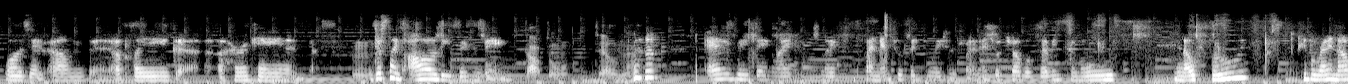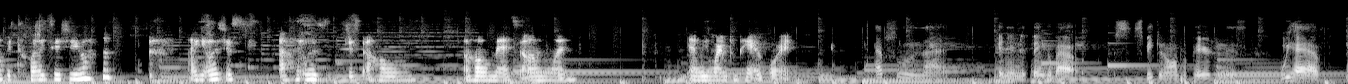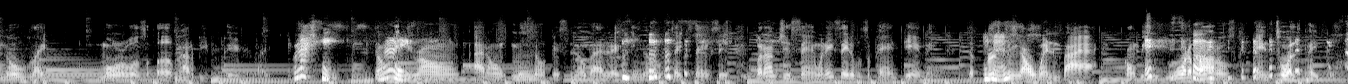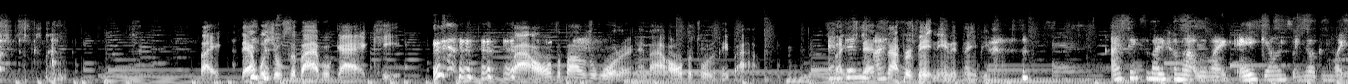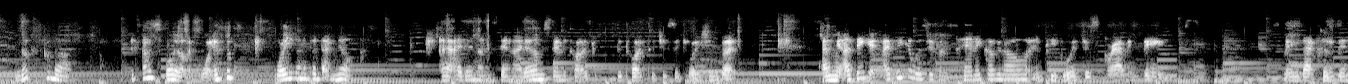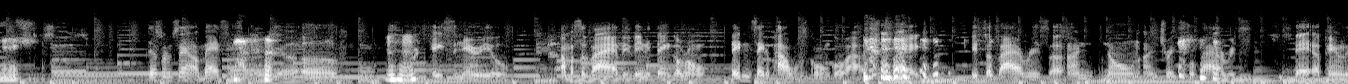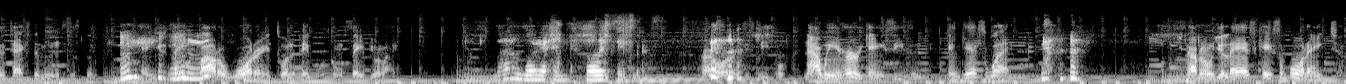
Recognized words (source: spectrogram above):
What was it? Um, a plague, a, hurricane, and Mm. Just like all of these different things. Talk to them. Tell them Everything like like financial situations, financial troubles, having to move, no food, people running out for toilet tissue. like it was just, uh, it was just a whole, a whole mess all in one, and we weren't prepared for it. Absolutely not. And then the thing about speaking on preparedness, we have no like morals of how to be prepared. Like right. Don't right. get me wrong. I don't mean no offense to nobody that you know takes things serious. But I'm just saying when they say there was a pandemic, the 1st mm-hmm. thing y'all went and buy gonna be water bottles and toilet paper. Like that was your survival guide kit. buy all the bottles of water and buy all the toilet paper out. And like that's I, not preventing anything, people. I think somebody come out with like eight gallons of milk, and I'm like, milk is gonna, it's gonna spoil. Like, what? where are you gonna put that milk? I, I didn't understand. I didn't understand the toilet, the toilet pitcher situation, but I mean, I think it, I think it was just a panic of it all, and people were just grabbing things. Maybe that could have been it. That's what I'm saying. A mass scenario of mm-hmm. worst case scenario. I'ma survive if anything go wrong. They didn't say the power was gonna go out. Like, it's a virus, an unknown, untraceable virus that apparently attacks the immune system. and you think mm-hmm. bottled water and toilet paper was gonna save your life? Bottled water and toilet paper. Priorities, people. Now we in hurricane season, and guess what? you probably on your last case of water, ain't you?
